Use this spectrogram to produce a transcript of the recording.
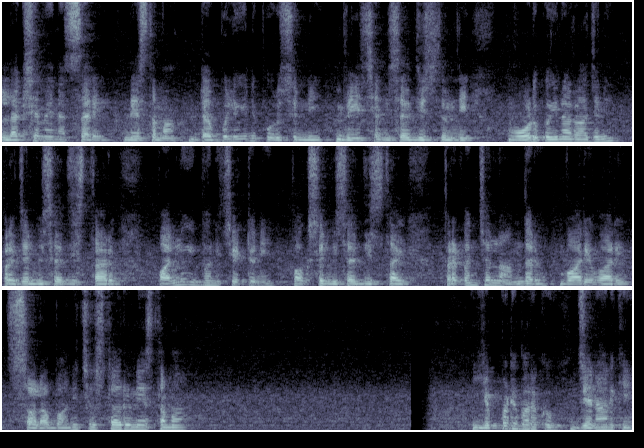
లక్ష్యమైనా సరే నేస్తమా? డబ్బు లేని పురుషుణ్ణి వేష విసర్జిస్తుంది. ఓడిపోయిన రాజుని ప్రజలు విసర్జిస్తారు. పళ్ళు ఇవ్వని చెట్టుని పక్షులు విసర్జిస్తాయి. ప్రపంచంలో అందరూ వారి వారి స్వలాభాన్ని చూస్తారు నేస్తమా? ఎప్పటి వరకు జనానికి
